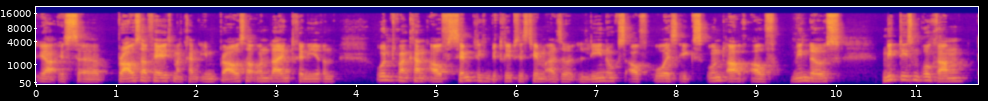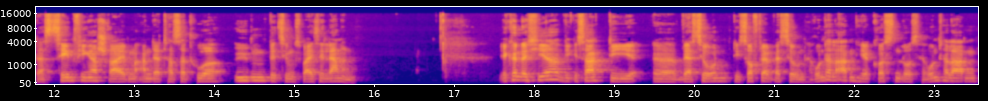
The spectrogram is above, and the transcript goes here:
ja, ist äh, browserfähig. Man kann im Browser online trainieren und man kann auf sämtlichen Betriebssystemen, also Linux, auf OS X und auch auf Windows, mit diesem Programm das Zehnfingerschreiben an der Tastatur üben bzw. lernen. Ihr könnt euch hier, wie gesagt, die äh, Version, die Softwareversion herunterladen, hier kostenlos herunterladen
